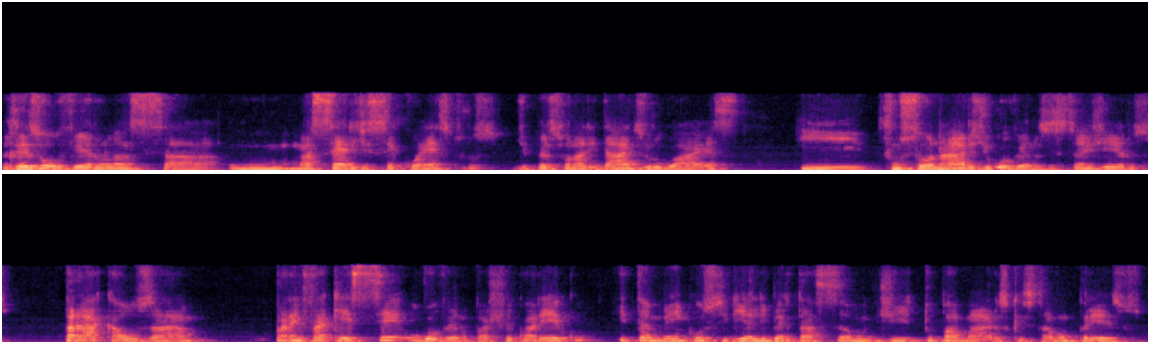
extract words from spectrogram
resolveram lançar uma série de sequestros de personalidades uruguaias e funcionários de governos estrangeiros para causar, para enfraquecer o governo Pacheco Areco e também conseguir a libertação de tupamaros que estavam presos.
